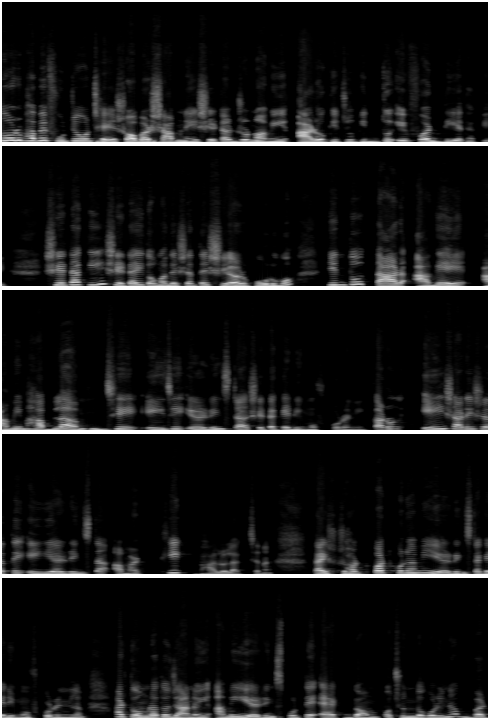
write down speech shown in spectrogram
সুন্দরভাবে ফুটে ওঠে সবার সামনে, সেটার জন্য আমি আরও কিছু কিন্তু এফোর্ট দিয়ে থাকি। সেটা কি? সেটাই তোমাদের সাথে শেয়ার করব। কিন্তু তার আগে আমি ভাবলাম যে এই যে ইয়াররিংসটা সেটাকে রিমুভ করে নিই। কারণ এই শাড়ির সাথে এই ইয়াররিংসটা আমার ঠিক ভালো লাগছে না। তাই ঝটপট করে আমি ইয়াররিংসটাকে রিমুভ করে নিলাম। আর তোমরা তো জানোই, আমি ইয়াররিংস পরতে একদম পছন্দ করি না। বাট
